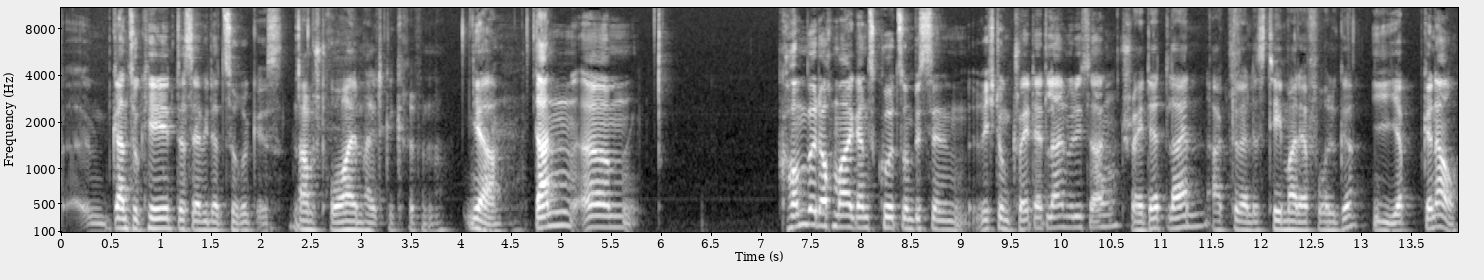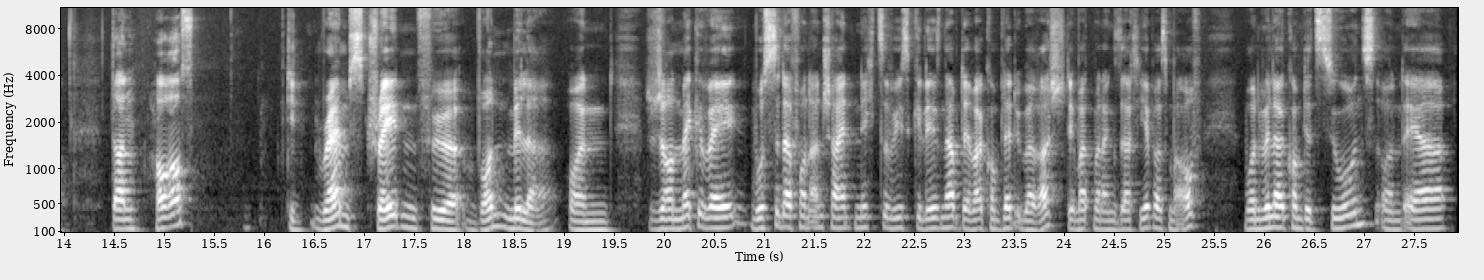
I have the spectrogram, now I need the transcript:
äh, ganz okay, dass er wieder zurück ist. Nach dem Strohhalm halt gegriffen. Ne? Ja, dann ähm, kommen wir doch mal ganz kurz so ein bisschen Richtung Trade Deadline, würde ich sagen. Trade Deadline, aktuelles Thema der Folge. Ja, genau. Dann hau raus. Die Rams traden für Von Miller und John McAvey wusste davon anscheinend nicht, so wie ich es gelesen habe. Der war komplett überrascht. Dem hat man dann gesagt: Hier, pass mal auf, Von Miller kommt jetzt zu uns und er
